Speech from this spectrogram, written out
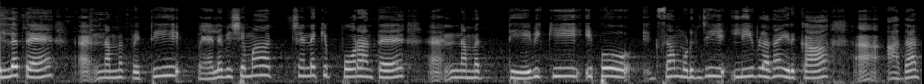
இல்லத்தே. நம்ம வெற்றி வேலை விஷயமா சென்னைக்கு போறான் தே நம்ம தேவிக்கு இப்போ எக்ஸாம் முடிஞ்சு லீவ்ல தான் இருக்கா? அதான்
